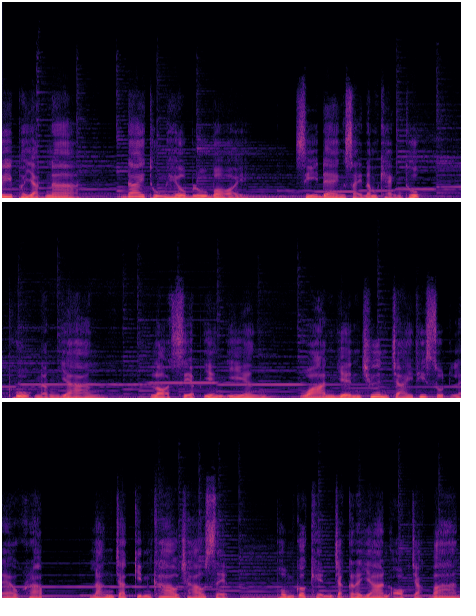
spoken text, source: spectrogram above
รีบพยักหน้า ได้ถุงเฮลบลูบอย สีแดงใส่น้ำแข็งทุบผูกหนังยาง หลอดเสียบเอียงเอียงๆหวานเย็นชื่นใจที่สุดแล้วครับ หลังจากกินข้าวเช้าเสร็จ ผมก็เข็นจักรยานออกจากบ้าน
